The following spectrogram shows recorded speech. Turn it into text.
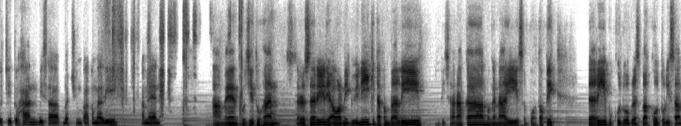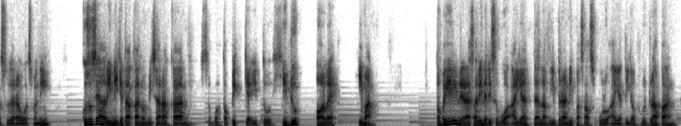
puji Tuhan bisa berjumpa kembali. Amin. Amin, puji Tuhan. Saudara-saudari, di awal minggu ini kita kembali membicarakan mengenai sebuah topik dari buku 12 bakul tulisan Saudara Watchmeni. Khususnya hari ini kita akan membicarakan sebuah topik yaitu hidup oleh iman. Topik ini didasari dari sebuah ayat dalam Ibrani pasal 10 ayat 38.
